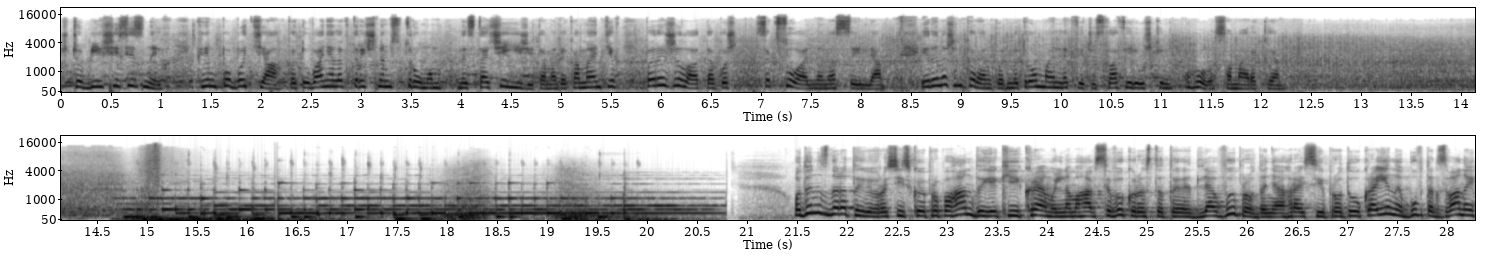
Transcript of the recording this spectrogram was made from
що більшість із них, крім побиття, катування електричним струмом, нестачі їжі та медикаментів, пережила також сексуальне насилля. Ірина Шенкаренко, Дмитро Мельник, В'ячеслав Ілюшкін. Голос Америки. Один з наративів російської пропаганди, який Кремль намагався використати для виправдання агресії проти України, був так званий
